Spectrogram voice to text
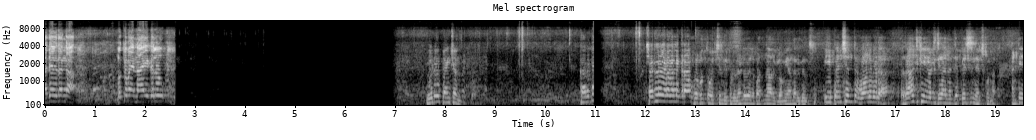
అదేవిధంగా ముఖ్యమైన నాయకులు విడో పెన్షన్. కరెక్ట్ చెట్ల ఎడవల్లి గ్రామ ప్రభుత్వం వచ్చింది ఇప్పుడు రెండు వేల పద్నాలుగులో మీ అందరికి తెలుసు. ఈ పెన్షన్తో వాళ్ళు కూడా రాజకీయం ఎటు చేయాలని చెప్పేసి నేర్చుకున్నారు. అంటే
